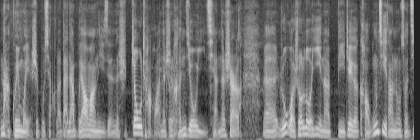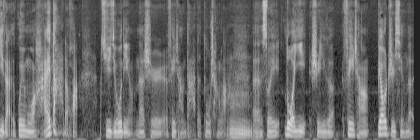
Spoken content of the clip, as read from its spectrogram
那规模也是不小了。大家不要忘记，那是周朝啊，那是很久以前的事儿了。呃，如果说洛邑呢比这个《考工记》当中所记载的规模还大的话，居九鼎那是非常大的都城了，嗯，呃，所以洛邑是一个非常标志性的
